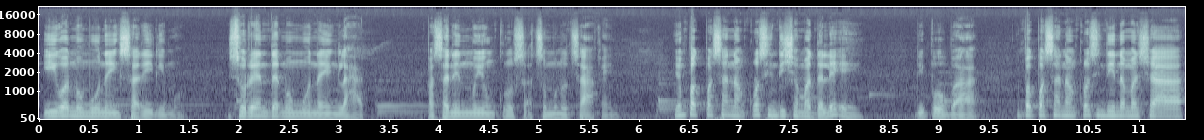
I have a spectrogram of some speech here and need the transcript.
Iwan mo muna yung sarili mo. Surrender mo muna yung lahat. Pasanin mo yung krus at sumunod sa akin. Yung pagpasan ng cross, hindi siya madali eh. Di po ba? Yung pagpasan ng cross, hindi naman siya,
